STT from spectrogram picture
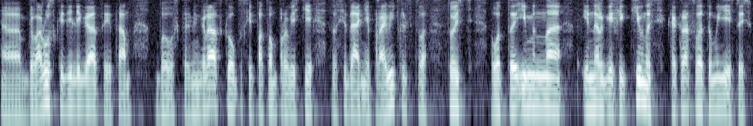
э, белорусской делегации, там был с Калининградской области, потом провести заседание правительства. То есть вот именно энергоэффективность как раз в этом и есть. То есть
